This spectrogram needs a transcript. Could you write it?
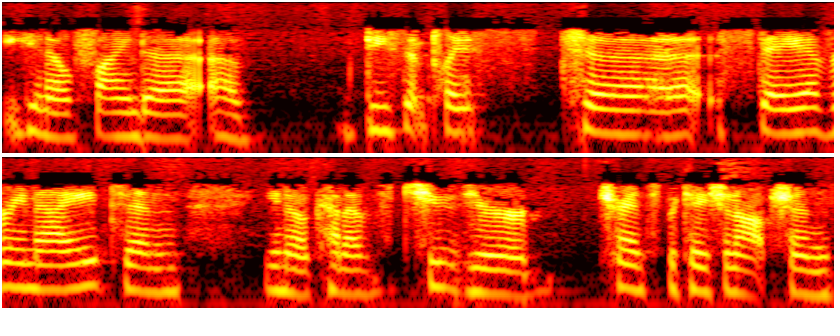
you know, find a, a decent place to stay every night and, you know, kind of choose your transportation options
